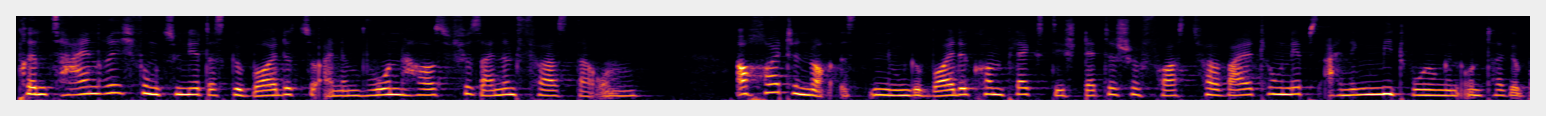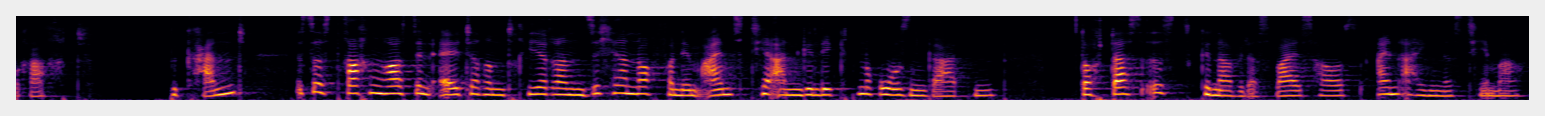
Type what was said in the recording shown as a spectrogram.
Prinz Heinrich funktioniert das Gebäude zu einem Wohnhaus für seinen Förster um. Auch heute noch ist in dem Gebäudekomplex die städtische Forstverwaltung nebst einigen Mietwohnungen untergebracht. Bekannt ist das Drachenhaus den älteren Trierern sicher noch von dem einst hier angelegten Rosengarten. Doch das ist, genau wie das Weißhaus, ein eigenes Thema.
